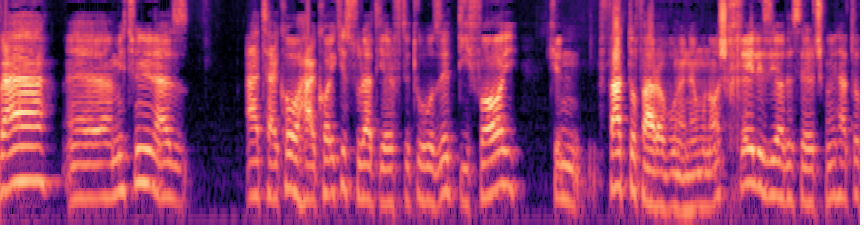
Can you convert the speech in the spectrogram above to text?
و می‌تونید از attack و هک که صورت گرفته تو حوزه DeFi که فت و فراوونه نمونهاش خیلی زیاده search کنید. حتی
